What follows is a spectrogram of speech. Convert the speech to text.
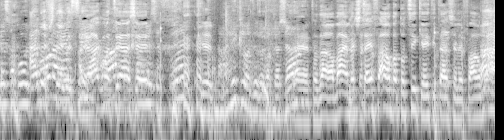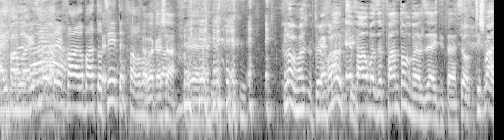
יש לך פה את עד כל F12. אני רק מציע ש... ה-F15, תעניק לו את זה בבקשה. אה, תודה רבה, האמת שאתה F4 תוציא, כי הייתי טייס של F4. אה, היית תוציא את F4, תוציא את F4. בבקשה. לא, מה- אתה יכול להוציא. F4 זה פנטום, ועל זה הייתי טייס. טוב, תשמע,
